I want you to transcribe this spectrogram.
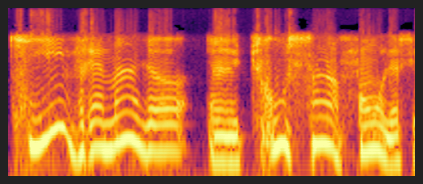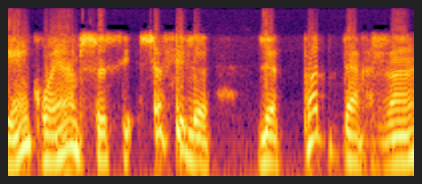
qui est vraiment, là, un trou sans fond, là, c'est incroyable, ça, c'est, ça, c'est le, pot d'argent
